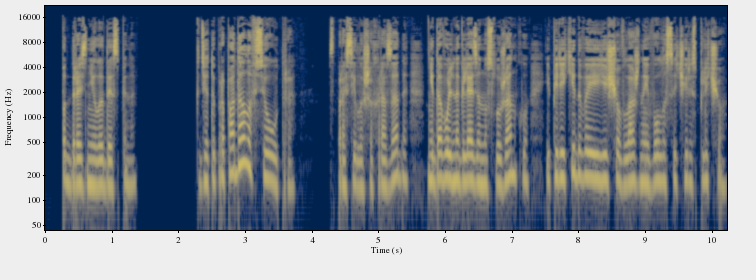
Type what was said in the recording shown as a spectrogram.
— поддразнила Деспина. «Где ты пропадала все утро?» — спросила Шахразада, недовольно глядя на служанку и перекидывая еще влажные волосы через плечо.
